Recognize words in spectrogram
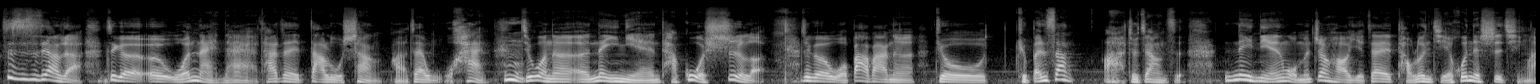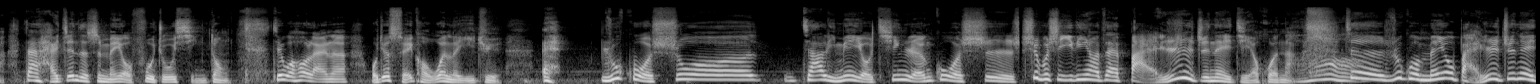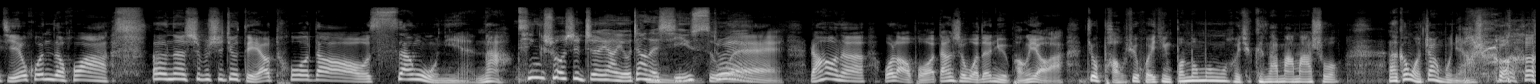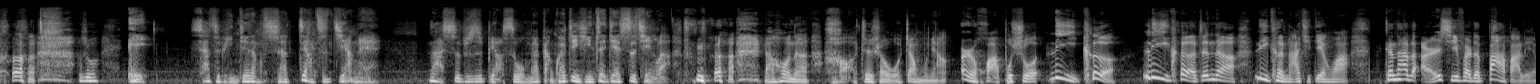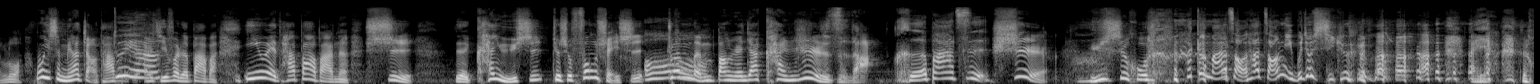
这 是是这样的，这个呃，我奶奶她在大陆上啊，在武汉，嗯，结果呢，呃，那一年她过世了，这个我爸爸呢就去奔丧。啊，就这样子。那年我们正好也在讨论结婚的事情啦，但还真的是没有付诸行动。结果后来呢，我就随口问了一句：“哎，如果说……”家里面有亲人过世，是不是一定要在百日之内结婚呐？哦，这如果没有百日之内结婚的话，呃，那是不是就得要拖到三五年呐？听说是这样，有这样的习俗。对，然后呢，我老婆当时我的女朋友啊，就跑去回去，嘣嘣嘣嘣回去跟她妈妈说，啊，跟我丈母娘说，她说，哎，下次平这样子这样子讲，哎。那是不是表示我们要赶快进行这件事情了？然后呢？好，这时候我丈母娘二话不说，立刻、立刻，真的立刻拿起电话跟他的儿媳妇的爸爸联络。为什么要找他儿媳妇的爸爸？因为他爸爸呢是呃堪舆师，就是风水师，专门帮人家看日子的，合八字是。于是乎，他干嘛要找他？找你不就行了吗？哎呀，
